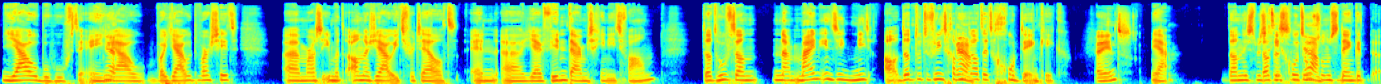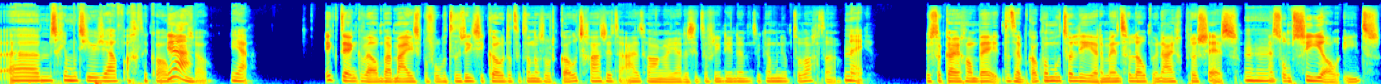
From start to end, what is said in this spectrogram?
jouw behoeften en Ja. jou, wat jou dwars zit. Uh, maar als iemand anders jou iets vertelt en uh, jij vindt daar misschien iets van, dat hoeft dan, naar mijn inzien, niet al. Dat doet de vriendschap Ja. niet altijd goed, denk ik. Eens? Ja. Dan is het misschien is- goed om soms te denken, uh, misschien moet je hier zelf achter komen Ja. of zo. Ja. Ik denk wel, bij mij is bijvoorbeeld het risico dat ik dan een soort coach ga zitten uithangen. Ja, daar zitten vriendinnen natuurlijk helemaal niet op te wachten. Nee. Dus dan kan je gewoon, dat heb ik ook wel moeten leren. Mensen lopen hun eigen proces. Mhm. En soms zie je al iets.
